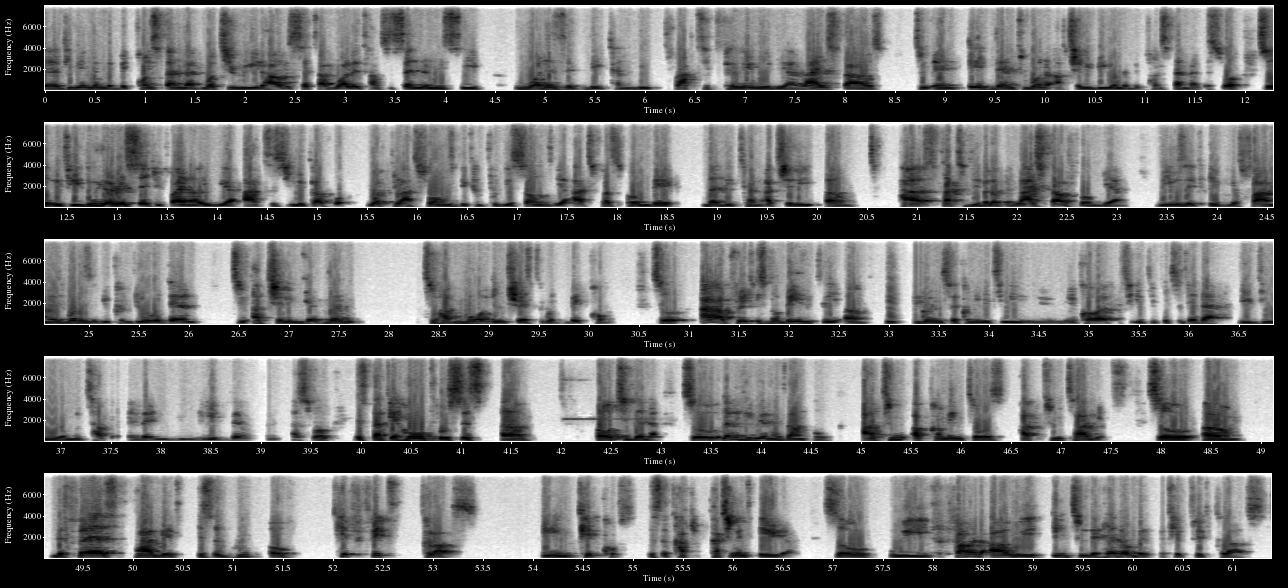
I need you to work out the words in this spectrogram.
uh, giving them the Bitcoin standard, what to read, how to set up wallet, how to send and receive. What is it they can do practically with their lifestyles to aid them to want to actually be on the Bitcoin standard as well. So if you do your research, you find out if they are artists, you look out for what platforms they can put your songs, their arts on there, that they can actually um, have, start to develop a lifestyle from their music. If you're farmers, what is it you can do with them to actually get them to have more interest with Bitcoin? So our approach is not basically um, you go into a community, you, you call a few people together, you do a meetup, and then you leave them as well. It's like a whole process um, all together. So let me give you an example. Our two upcoming tours have two targets. So um, the first target is a group of Cape Fit clubs in Cape Coast. It's a catch- catchment area. So we found our way into the head of the Cape Fit clubs.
